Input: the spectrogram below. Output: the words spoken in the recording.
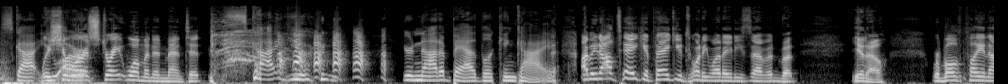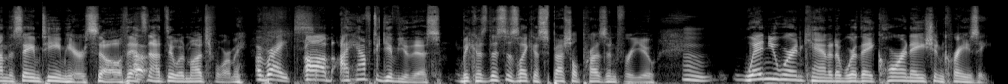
Scott, Wish you you, are were a straight woman and meant it. Scott, you're you're not a bad looking guy. I mean, I'll take it. Thank you, twenty one eighty seven. But you know, we're both playing on the same team here, so that's not doing much for me. All right. Um, I have to give you this because this is like a special present for you. Hmm. When you were in Canada, were they coronation crazy?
